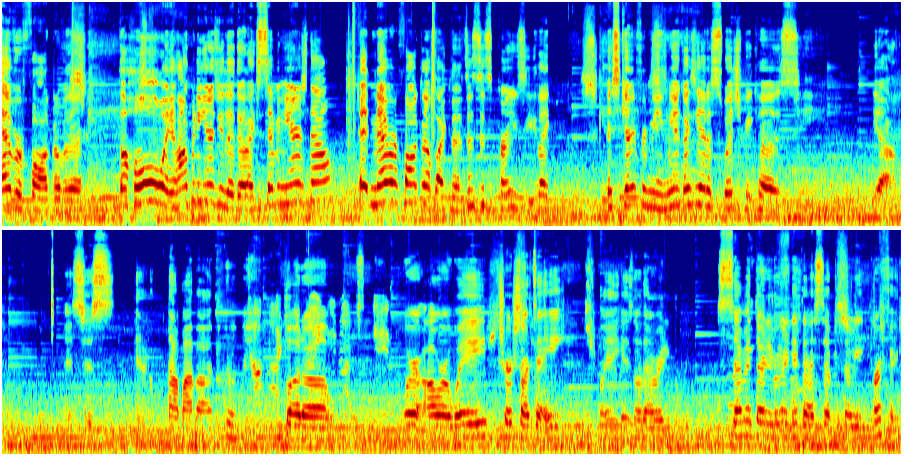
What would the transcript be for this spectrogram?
ever fogged over there. The whole way, how many years you lived there? Like seven years now? It never fogged up like this. This is crazy. Like, it's scary for me. Me and Gracie had to switch because, yeah, it's just not my vibe. but um, we're our way. Church starts at eight. Well, you guys know that already. Seven thirty. We're gonna get there at seven thirty. Perfect.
